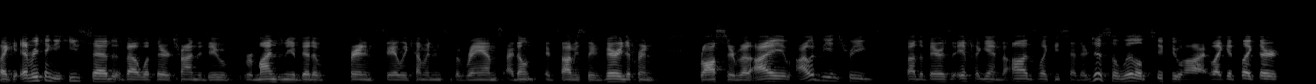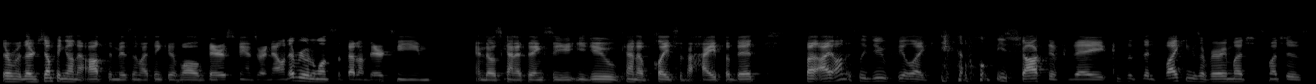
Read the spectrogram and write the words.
like everything that he said about what they're trying to do reminds me a bit of Brandon Staley coming into the Rams. I don't. It's obviously a very different roster, but I I would be intrigued by the Bears if again the odds, like you said, they're just a little too high. Like it's like they're they're they're jumping on the optimism. I think of all Bears fans right now, and everyone wants to bet on their team and those kind of things. So you, you do kind of play to the hype a bit. But I honestly do feel like I won't be shocked if they, because the, the Vikings are very much as much as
